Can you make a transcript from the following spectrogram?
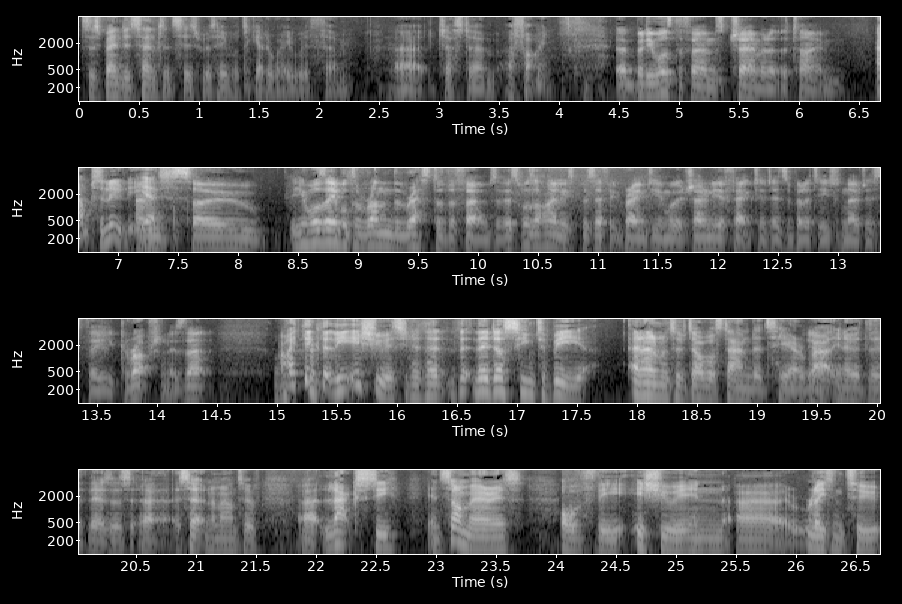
suspended sentences, was able to get away with um, uh, just um, a fine. but he was the firm's chairman at the time. Absolutely, and yes. So he was able to run the rest of the firm. So this was a highly specific brain tumour which only affected his ability to notice the corruption. Is that? I think that the issue is, you know, that there does seem to be an element of double standards here about yeah. you know the, there's a, a, certain amount of uh, laxity in some areas of the issue in uh, relating to,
